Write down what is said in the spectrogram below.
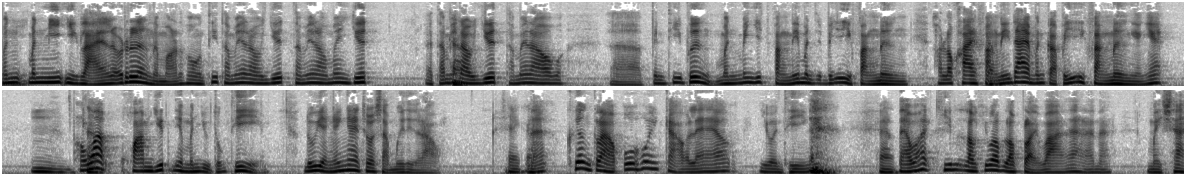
มันมันมีอีกหลายเรื่องนะหมอรัตพงศ์ที่ทำให้เรายึดทำให้เราไม่ยึดเอ่อทำให้ครับเรายึดทำให้เรา เอ่อเป็นที่พึ่งมันไม่ยึดฝั่งนี้มันจะไปยึดอีกฝั่งหนึ่งเอาเราคลายฝั่งนี้ได้มันกลับไปยึดอีกฝั่งหนึ่งอย่างเงี้ยอืมเพราะว่าความยึดเนี่ยมันอยู่ทุกที่ ดูอย่างง่ายๆโทรศัพท์มือถือเราใช่ครับนะเครื่องกล่าวโอ้โหกล่าวแล้วโยนทิ้งครับแต่ว่าคิดเราคิดว่าเราปล่อยวางได้แล้วนะไม่ใช่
